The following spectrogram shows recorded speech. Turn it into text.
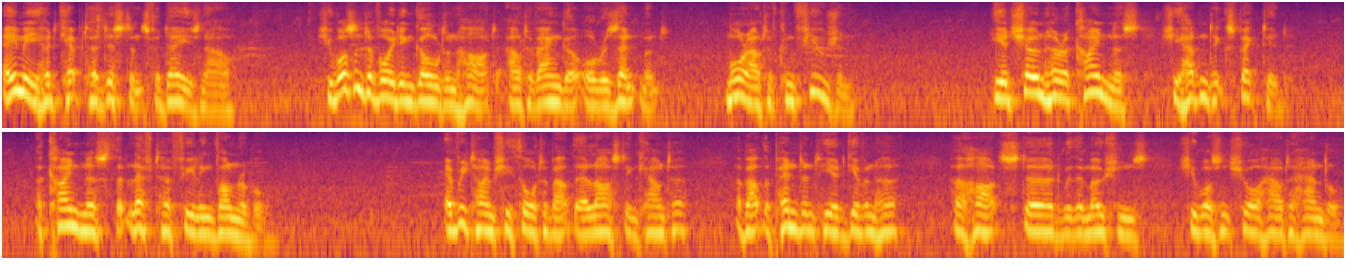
Amy had kept her distance for days now. She wasn't avoiding Golden Heart out of anger or resentment, more out of confusion. He had shown her a kindness she hadn't expected, a kindness that left her feeling vulnerable. Every time she thought about their last encounter, about the pendant he had given her, her heart stirred with emotions she wasn't sure how to handle.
